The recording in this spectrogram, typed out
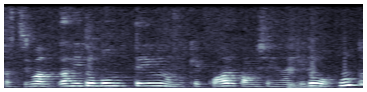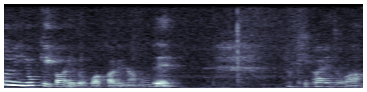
たちはガイド本っていうのも結構あるかもしれないけど、うん本当に良きガイドばかりなので良きガイドは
